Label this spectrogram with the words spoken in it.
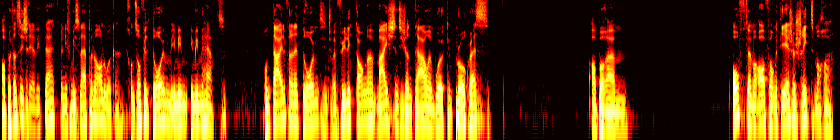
Aber das ist Realität, wenn ich mein Leben anschaue. Ich habe so viele Träume in meinem, in meinem Herz. Und Teil von diesen Träumen die sind schon in Erfüllung gegangen. Meistens ist ein Traum ein Work in Progress. Aber ähm, oft, wenn wir anfangen, die ersten Schritte zu machen,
